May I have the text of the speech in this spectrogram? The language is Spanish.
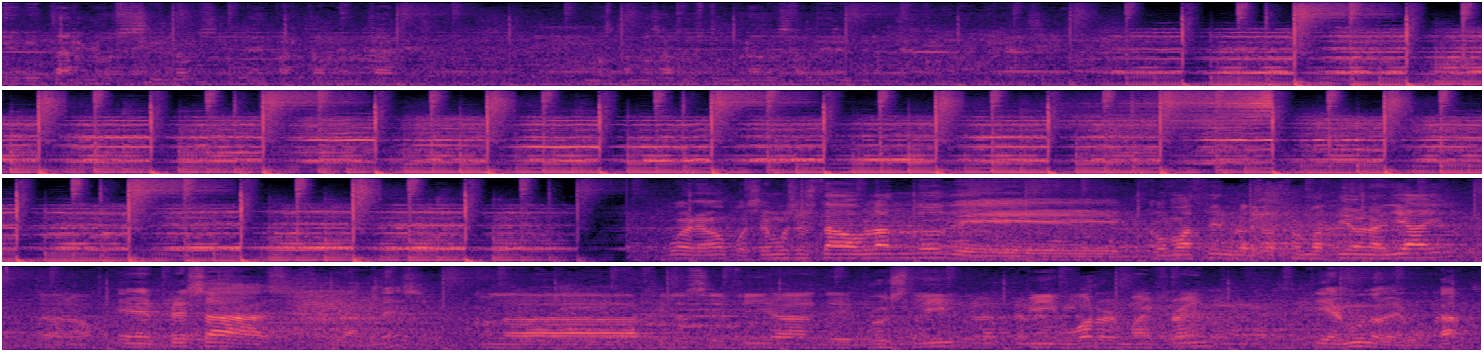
y evitar los silos departamentales, pues hemos estado hablando de cómo hacer una transformación Agile Claro, en empresas grandes con la filosofía de Bruce Lee, Be Water, my friend. y el mundo de Boca.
